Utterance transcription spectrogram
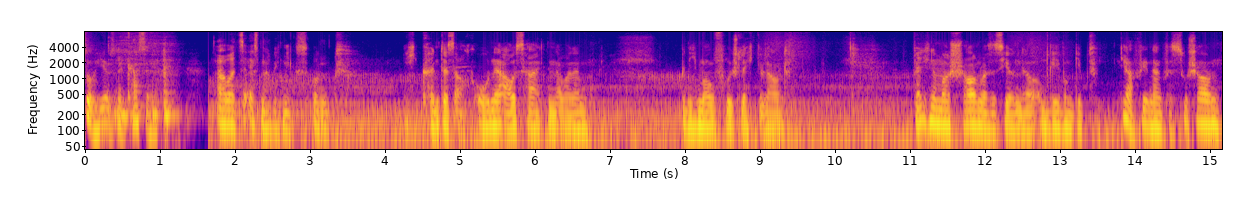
So, hier ist eine Kasse. Aber zu essen habe ich nichts. Und ich könnte es auch ohne aushalten, aber dann bin ich morgen früh schlecht gelaunt. Werde ich noch mal schauen, was es hier in der Umgebung gibt. Ja, vielen Dank fürs Zuschauen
